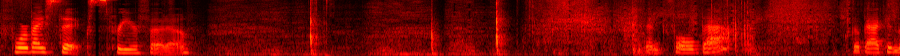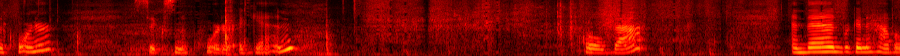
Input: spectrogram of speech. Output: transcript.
four by six for your photo. Then fold that. Go back in the corner, six and a quarter again. Fold that. And then we're going to have a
